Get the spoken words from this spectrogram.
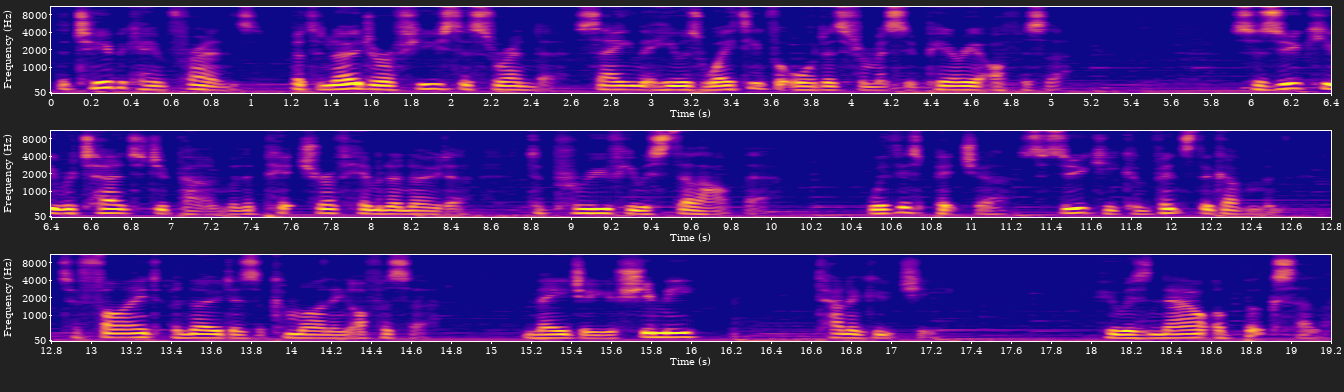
The two became friends, but Onoda refused to surrender, saying that he was waiting for orders from a superior officer. Suzuki returned to Japan with a picture of him and Onoda to prove he was still out there. With this picture, Suzuki convinced the government to find Onoda's commanding officer, Major Yoshimi Taniguchi, who was now a bookseller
